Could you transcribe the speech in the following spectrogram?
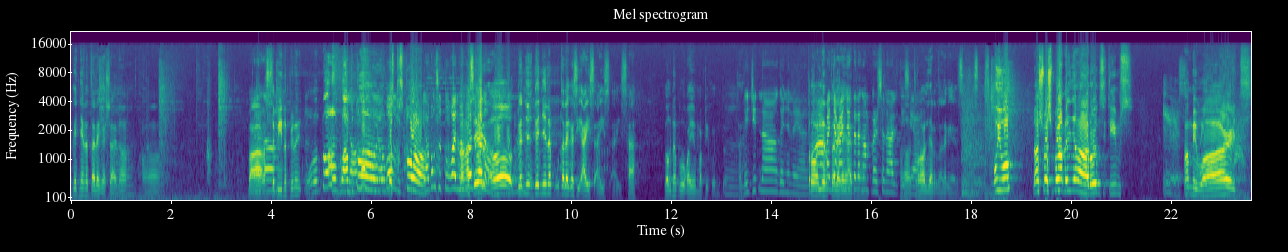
Ganyan na talaga siya, no? Oo. Baka Pero- kasi sabihin ng Pinoy, ano to? Ang grabe to! Ang bastos to! ah." Yabang sutukan mo Mga ano, sir, ano? oh, ganyan, ganyan na po talaga si Ice Ice Ice, ha? Huwag na po kayong mapikon doon. ha? Legit na ganyan na yan. Troller Mga talaga kanya-kanya yan, talagang personalities Oh, yan. troller talaga yan si Ice Ice. Uy, oh! Nashwash buckle niya nga ron si Teams. Ah, may wards.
